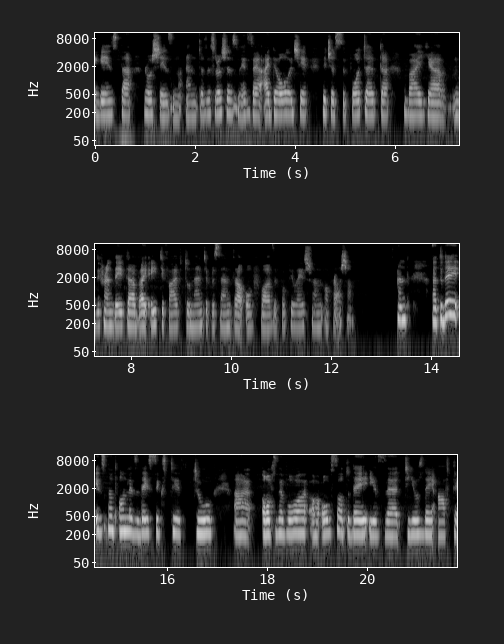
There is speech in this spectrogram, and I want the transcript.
against uh. And this Russianism is the ideology which is supported uh, by uh, different data by 85 to 90 percent of the population of Russia. And today it's not only the day 62 uh, of the war. Uh, also, today is the Tuesday after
